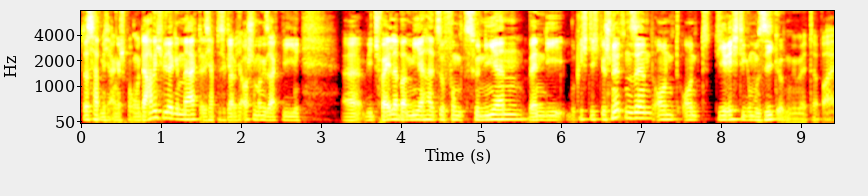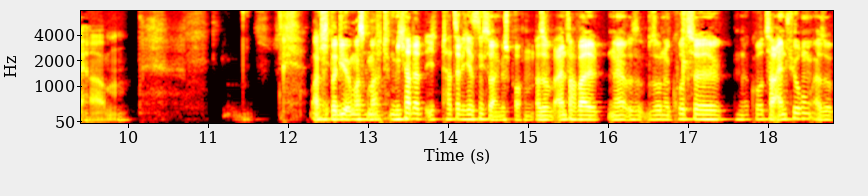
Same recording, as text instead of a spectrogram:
das hat mich angesprochen. Und da habe ich wieder gemerkt, also ich habe das, glaube ich, auch schon mal gesagt, wie, äh, wie Trailer bei mir halt so funktionieren, wenn die richtig geschnitten sind und, und die richtige Musik irgendwie mit dabei haben. Hat das bei dir irgendwas gemacht? Mich hat das tatsächlich jetzt nicht so angesprochen. Also einfach weil ne, so eine kurze, eine kurze Einführung, also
